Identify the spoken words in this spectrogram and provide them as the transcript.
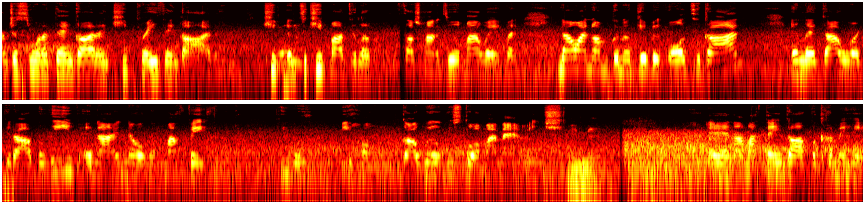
I just want to thank God and keep praising God, and keep and to keep my deliverance. I was trying to do it my way, but now I know I'm gonna give it all to God and let God work it out. I believe and I know that my faith, He will be home. God will restore my marriage. Amen. And um, I thank God for coming here.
